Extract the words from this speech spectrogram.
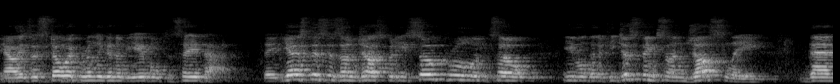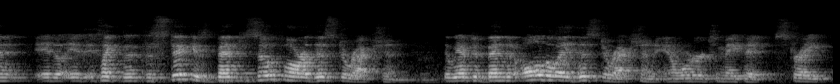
Now, is a Stoic really going to be able to say that? That yes, this is unjust, but he's so cruel and so evil that if he just thinks unjustly, then it, it, it's like the, the stick is bent so far this direction that we have to bend it all the way this direction in order to make it straight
